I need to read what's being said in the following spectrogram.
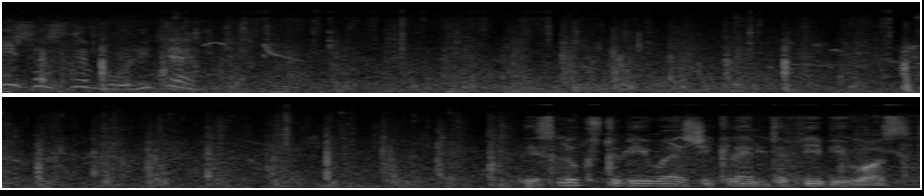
Τι να φωνήσαστε βούλετε. This looks to be where she claimed Phoebe was.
